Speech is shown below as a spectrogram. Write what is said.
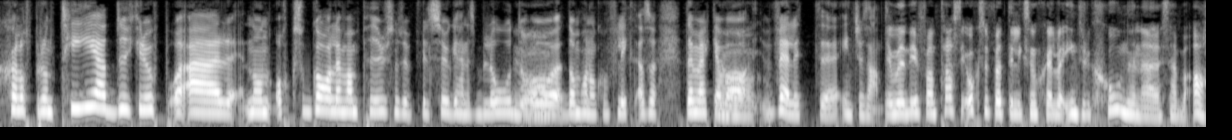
Charlotte Brontë dyker upp och är någon också galen vampyr som typ vill suga hennes blod Ja. och de har någon konflikt. Alltså den verkar Ja. vara väldigt eh, intressant. Ja men det är fantastiskt också för att det liksom själva introduktionen är så här, bara, ah,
